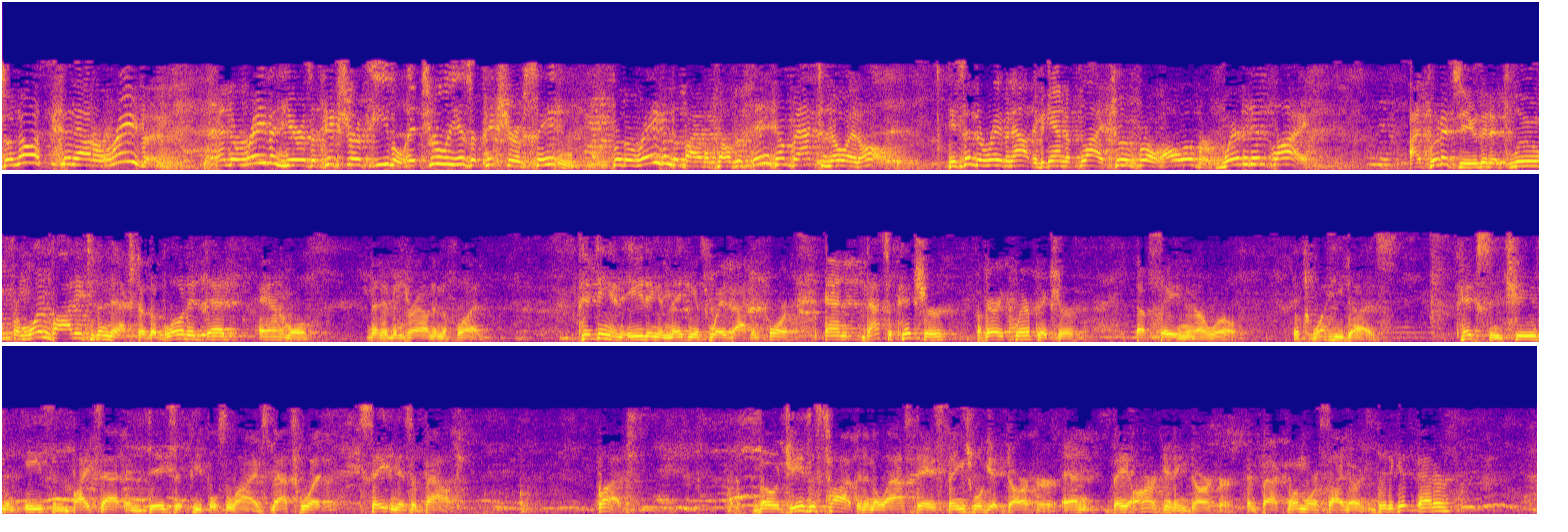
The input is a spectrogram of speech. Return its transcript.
So Noah sent out a raven. And the raven here is a picture of evil. It truly is a picture of Satan. For the raven, the Bible tells us, didn't come back to Noah at all. He sent the raven out and it began to fly to and fro all over. Where did it fly? I put it to you that it flew from one body to the next of the bloated dead animals that had been drowned in the flood. Picking and eating and making its way back and forth. And that's a picture, a very clear picture, of Satan in our world. It's what he does. Picks and chews and eats and bites at and digs at people's lives. That's what Satan is about. But Though Jesus taught that in the last days things will get darker, and they are getting darker. In fact, one more side note. Did it get better?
